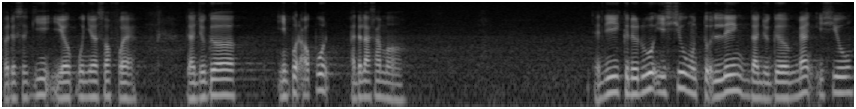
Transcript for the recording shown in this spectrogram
pada segi ia punya software. Dan juga input output adalah sama. Jadi kedua-dua isu untuk Link dan juga Mac issue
